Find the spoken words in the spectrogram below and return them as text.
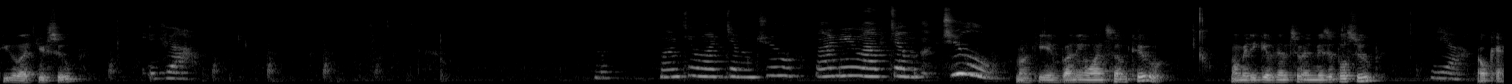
Do you like your soup? Yeah. Monkey wants some too. Mommy wants some too. Monkey and Bunny want some too. Want me to give them some invisible soup? Yeah. Okay.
